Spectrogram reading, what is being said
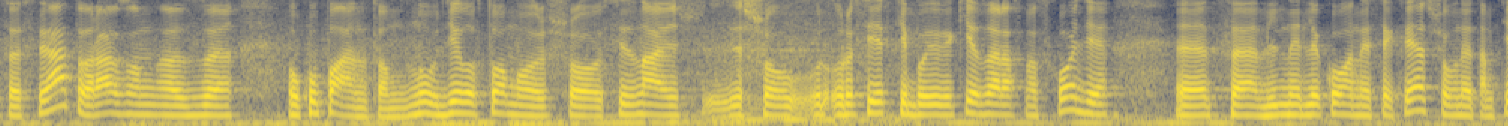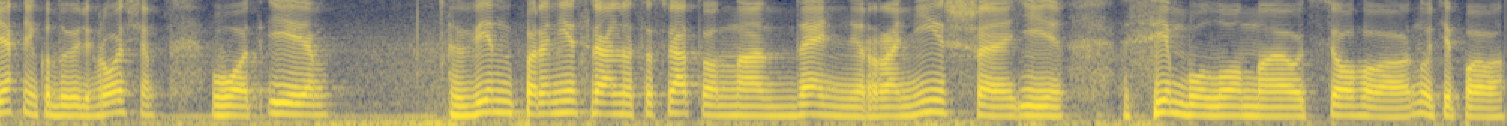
це свято разом з окупантом. Ну, діло в тому, що всі знають, що російські бойовики зараз на сході. е, Це не для кого не секрет, що вони там техніку дають гроші. От, і він переніс реально це свято на день раніше, і символом цього, ну, типу,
